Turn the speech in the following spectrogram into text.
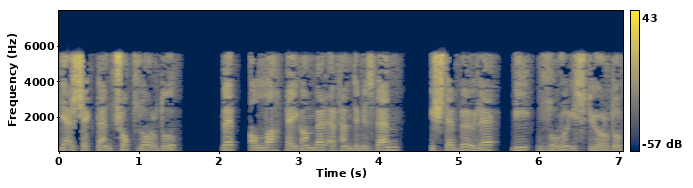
gerçekten çok zordu ve Allah Peygamber Efendimiz'den işte böyle bir zoru istiyordu.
